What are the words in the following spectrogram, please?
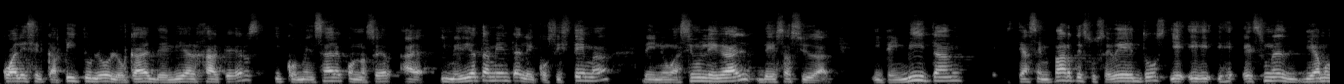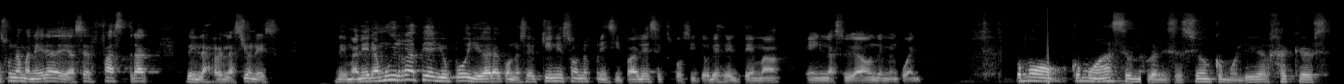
cuál es el capítulo local de Legal Hackers y comenzar a conocer inmediatamente al ecosistema de innovación legal de esa ciudad. Y te invitan, te hacen parte de sus eventos y, es una, digamos, una manera de hacer fast track de las relaciones. De manera muy rápida yo puedo llegar a conocer quiénes son los principales expositores del tema en la ciudad donde me encuentro. ¿Cómo, cómo hace una organización como Legal Hackers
